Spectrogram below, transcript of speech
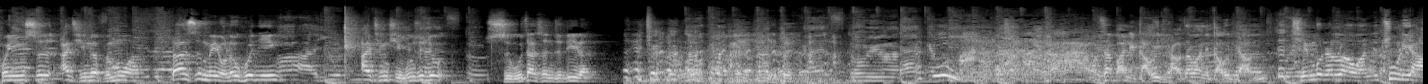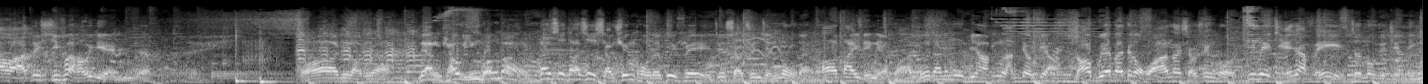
婚姻是爱情的坟墓啊，但是没有了婚姻，爱情岂不是就死无葬身之地了？也对。再帮你搞一条，再帮你搞一条，这钱不能乱花，你处理好啊，对媳妇好一点。哇，你老天啊，两条荧光棒，但是它是小圈口的贵妃，就小圈捡漏的，啊，带一点点黄，不是它的目标，冰蓝调调，然后不要带这个黄，那小圈口，弟妹减一下肥，这漏就减定了。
